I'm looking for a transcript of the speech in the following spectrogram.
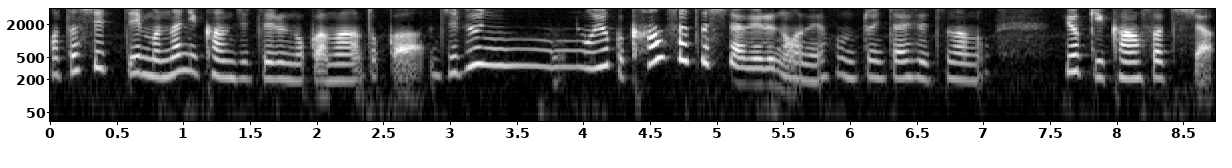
私って今何感じてるのかなとか自分をよく観察してあげるのがね本当に大切なの。良き観察者。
